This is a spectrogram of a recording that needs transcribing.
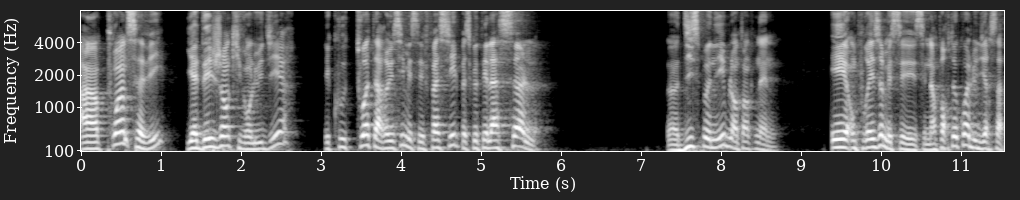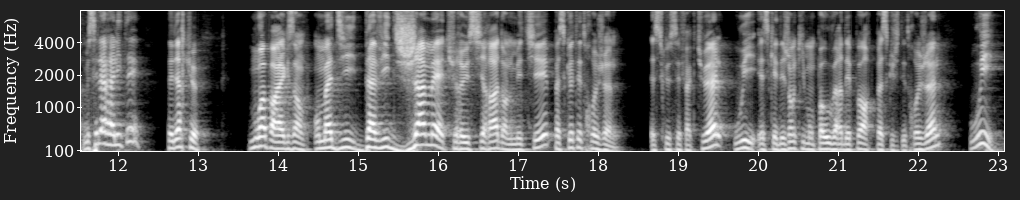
à un point de sa vie, il y a des gens qui vont lui dire Écoute, toi, tu as réussi, mais c'est facile parce que tu es la seule euh, disponible en tant que naine. Et on pourrait dire Mais c'est n'importe quoi de lui dire ça. Mais c'est la réalité. C'est-à-dire que moi, par exemple, on m'a dit David, jamais tu réussiras dans le métier parce que tu es trop jeune. Est-ce que c'est factuel? Oui. Est-ce qu'il y a des gens qui m'ont pas ouvert des portes parce que j'étais trop jeune? Oui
